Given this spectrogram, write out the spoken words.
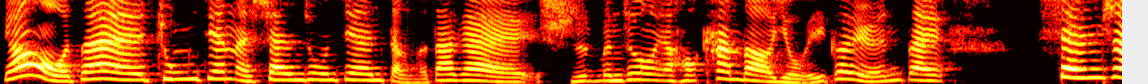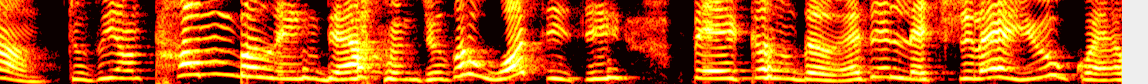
然后我在中间的山中间等了大概十分钟，然后看到有一个人在山上就是像 tumbling down，就是滑稽稽翻跟头，还在立起来又拐下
